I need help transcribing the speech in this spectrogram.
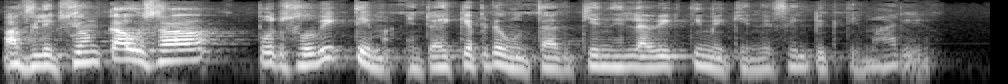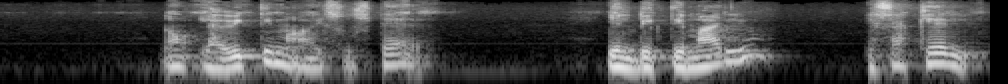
Aflicción causada por su víctima. Entonces hay que preguntar quién es la víctima y quién es el victimario. No, la víctima es usted. Y el victimario es aquel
